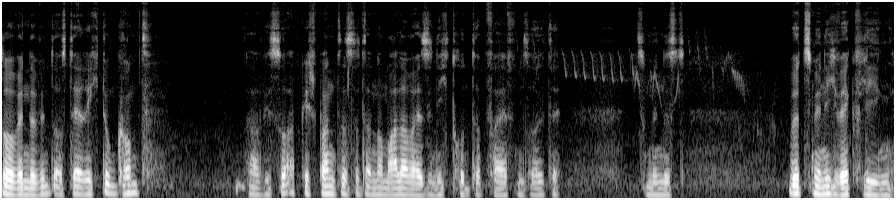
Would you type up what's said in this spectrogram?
So, wenn der Wind aus der Richtung kommt, habe ich so abgespannt, dass er dann normalerweise nicht drunter pfeifen sollte. Zumindest wird es mir nicht wegfliegen.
